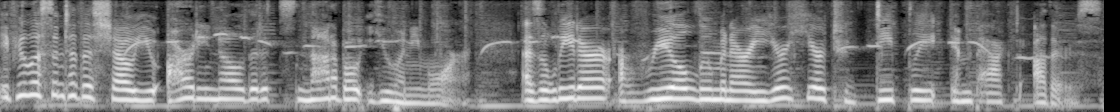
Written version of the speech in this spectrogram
If you listen to this show, you already know that it's not about you anymore. As a leader, a real luminary, you're here to deeply impact others.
